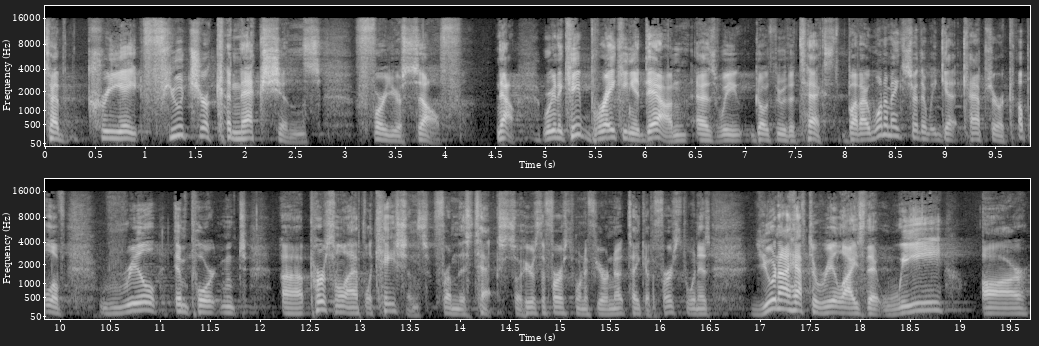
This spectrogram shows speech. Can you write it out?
to create future connections for yourself. Now, we're going to keep breaking it down as we go through the text, but I want to make sure that we get capture a couple of real important uh, personal applications from this text. So here's the first one. If you're a note taker, the first one is you and I have to realize that we are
